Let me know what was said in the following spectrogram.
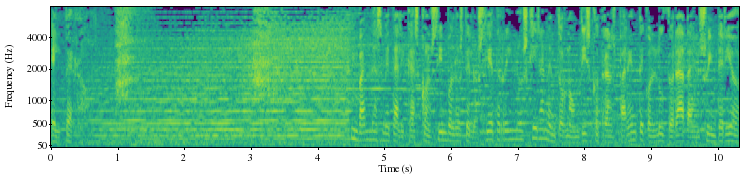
el perro. Bandas metálicas con símbolos de los siete reinos giran en torno a un disco transparente con luz dorada en su interior.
